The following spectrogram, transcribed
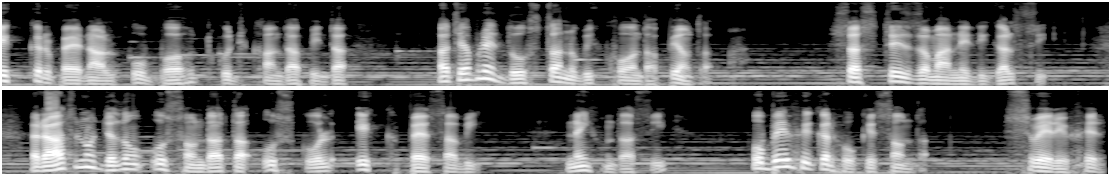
1 ਰੁਪਏ ਨਾਲ ਉਹ ਬਹੁਤ ਕੁਝ ਖਾਂਦਾ ਪੀਂਦਾ ਅਤੇ ਆਪਣੇ ਦੋਸਤਾਂ ਨੂੰ ਵੀ ਖਵਾਉਂਦਾ ਪਿਆਉਂਦਾ। ਸਸਤੇ ਜ਼ਮਾਨੇ ਦੀ ਗੱਲ ਸੀ। ਰਾਤ ਨੂੰ ਜਦੋਂ ਉਹ ਸੌਂਦਾ ਤਾਂ ਉਸ ਕੋਲ 1 ਪੈਸਾ ਵੀ ਨਹੀਂ ਹੁੰਦਾ ਸੀ। ਉਹ ਬੇਫਿਕਰ ਹੋ ਕੇ ਸੌਂਦਾ। ਸਵੇਰੇ ਫਿਰ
